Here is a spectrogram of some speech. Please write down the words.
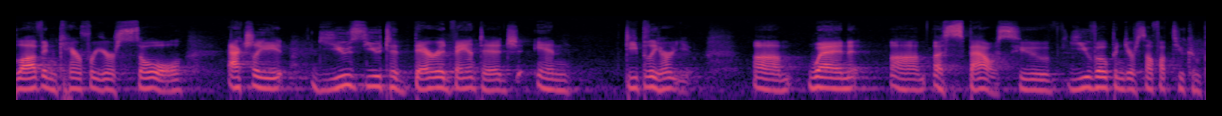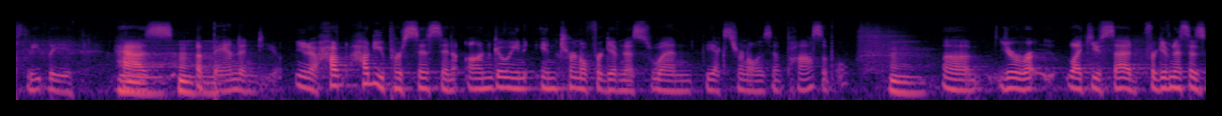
love and care for your soul actually used you to their advantage and deeply hurt you? Um, when um, a spouse who you've opened yourself up to completely has abandoned you. You know, how, how do you persist in ongoing internal forgiveness when the external isn't possible? Um, you're like you said, forgiveness is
